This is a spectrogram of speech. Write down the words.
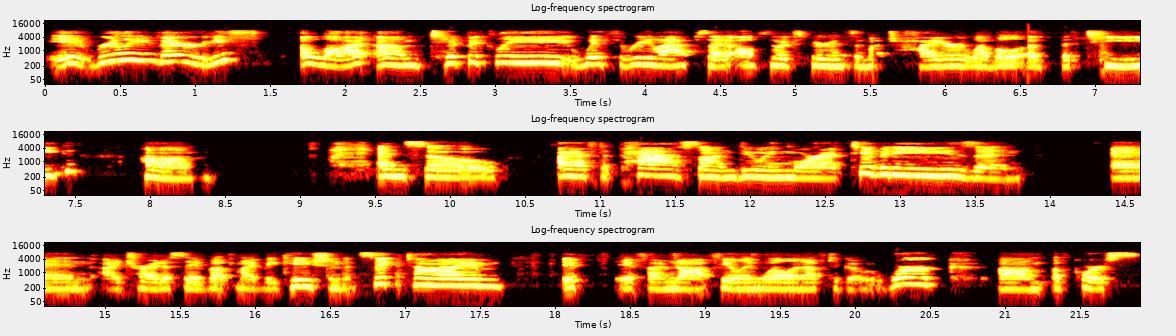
It really varies a lot. Um, typically, with relapse, I also experience a much higher level of fatigue. Um, and so I have to pass on doing more activities and and I try to save up my vacation and sick time if if I'm not feeling well enough to go to work. Um, of course,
